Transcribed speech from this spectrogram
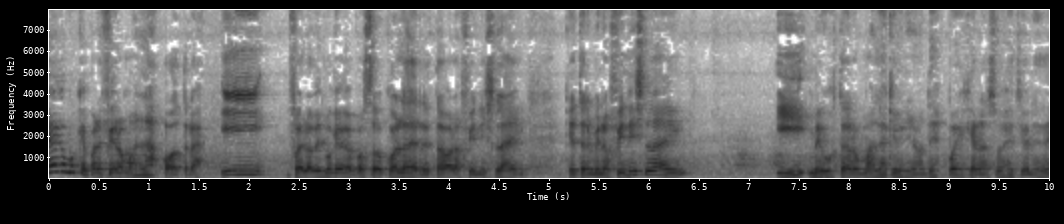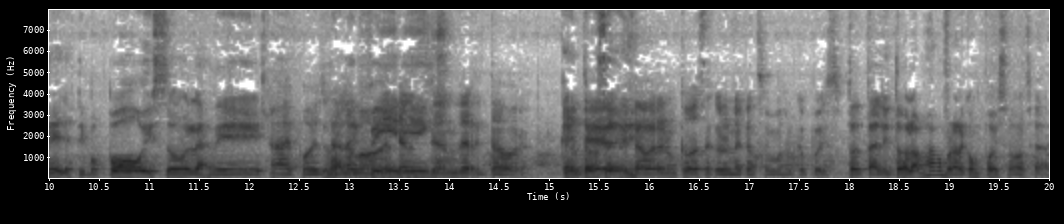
Es como que prefiero más las otras. Y fue lo mismo que me pasó con la de Rita ahora, Finish Line. Que terminó Finish Line y me gustaron más las que vinieron después, que eran sugestiones de ellas, tipo Poison, las de... Ay, pues La la de Phoenix. canción de Rita Ora. Creo Entonces- que Rita Ora nunca va a sacar una canción mejor que Poison. Total, y todo lo vamos a comparar con Poison, o sea...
